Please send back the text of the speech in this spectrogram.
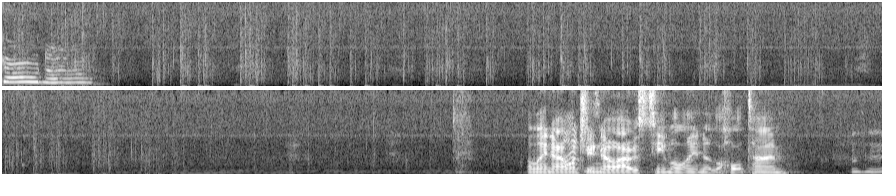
Go now. Elena, I want you to know I was Team Elena the whole time. Mm-hmm.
